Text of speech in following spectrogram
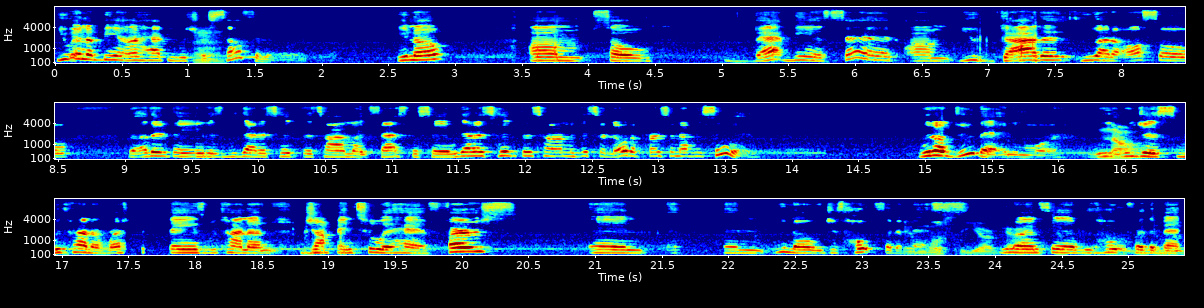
you end up being unhappy with mm. yourself in end you know um so that being said um you gotta you gotta also the other thing is we gotta take the time like fats was saying we gotta take the time to get to know the person that we're seeing we don't do that anymore we, no. we just we kind of rush things. We kind of jump into it head first, and and you know just hope for the and best. you know what I'm saying? We hope for the best,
